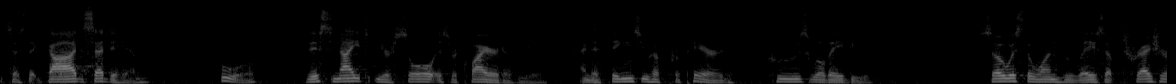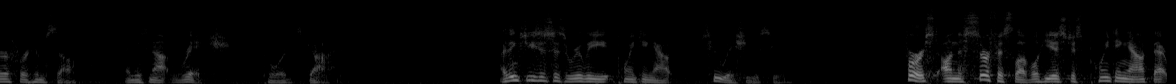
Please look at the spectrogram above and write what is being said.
It says that God said to him, Fool, this night your soul is required of you and the things you have prepared, whose will they be? So is the one who lays up treasure for himself and is not rich towards God. I think Jesus is really pointing out two issues here. First, on the surface level, he is just pointing out that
